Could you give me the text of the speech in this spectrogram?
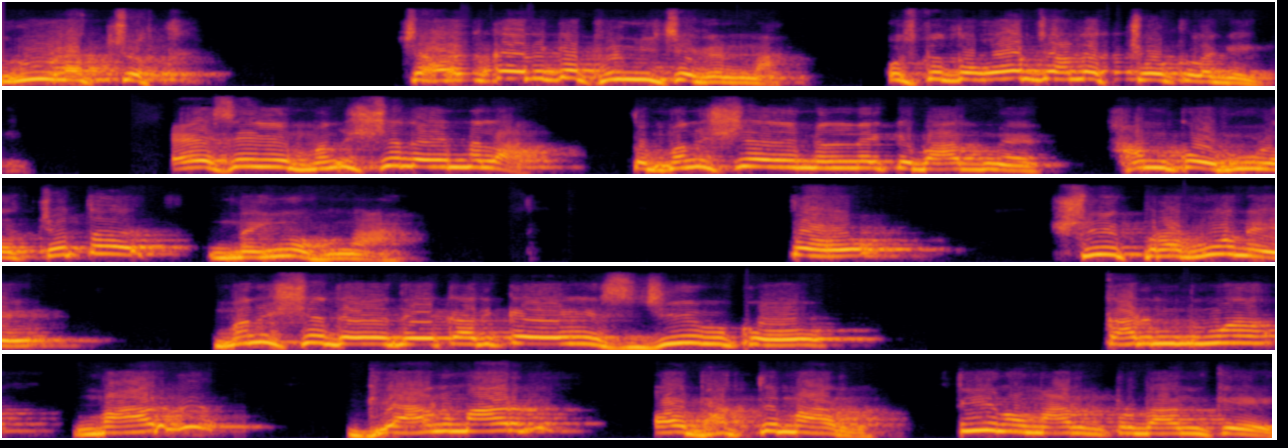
रूढ़च्युत चढ़ करके फिर नीचे गिरना, उसको तो और ज़्यादा चोट लगेगी। ऐसे ये मनुष्य नहीं मिला तो मनुष्य मिलने के बाद में हमको रूढ़च्युत नहीं होना है। तो श्री प्रभु ने मनुष्य देह दे करके इस जीव को कर्म मार्ग, ज्ञान मार्ग और भक्ति मार्ग, तीनों मार्ग प्रदान किए।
